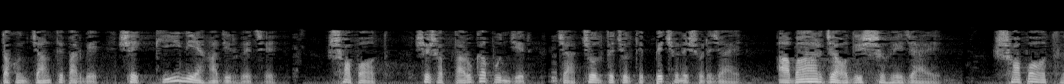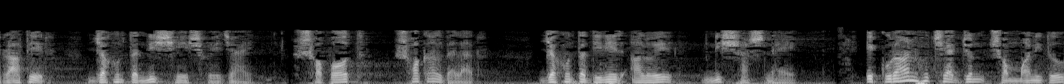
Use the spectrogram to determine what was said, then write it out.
তখন জানতে পারবে সে কি নিয়ে হাজির হয়েছে। শপথ, সেসব তারকাপুঞ্জের যা চলতে চলতে পেছনে সরে যায়, আবার যা অদৃশ্য হয়ে যায়। শপথ রাতের যখন তা নিঃশেষ হয়ে যায়। শপথ সকালবেলার যখন তা দিনের আলোয় নিঃশ্বাস নেয়। এ কোরআন হচ্ছে একজন সম্মানিত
